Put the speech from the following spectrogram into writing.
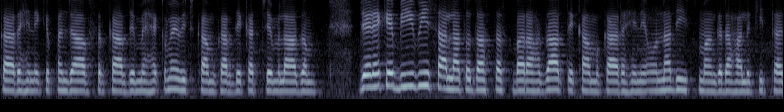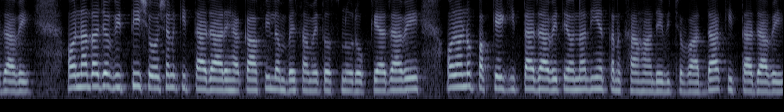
ਕਰ ਰਹੇ ਨੇ ਕਿ ਪੰਜਾਬ ਸਰਕਾਰ ਦੇ ਮਹਿਕਮੇ ਵਿੱਚ ਕੰਮ ਕਰਦੇ ਕੱਚੇ ਮੁਲਾਜ਼ਮ, ਜਿਹੜੇ ਕਿ 20-20 ਸਾਲਾਂ ਤੋਂ 10-10 12 ਹਜ਼ਾਰ ਤੇ ਕੰਮ ਕਰ ਰਹੇ ਨੇ, ਉਹਨਾਂ ਦੀ ਇਸ ਮੰਗ ਦਾ ਹੱਲ ਕੀਤਾ ਜਾਵੇ। ਉਹਨਾਂ ਦਾ ਜੋ ਵਿੱਤੀ ਸ਼ੋਸ਼ਣ ਕੀਤਾ ਜਾ ਰਿਹਾ, ਕਾਫੀ ਲੰਬੇ ਸਮੇਂ ਤੋਂ ਉਸ ਨੂੰ ਰੋਕਿਆ ਜਾਵੇ, ਉਹਨਾਂ ਨੂੰ ਪੱਕੇ ਕੀਤਾ ਜਾਵੇ ਤੇ ਉਹਨਾਂ ਦੀਆਂ ਤਨਖਾਹਾਂ ਦੇ ਵਿੱਚ ਵਾਧਾ ਕੀਤਾ ਜਾਵੇ।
